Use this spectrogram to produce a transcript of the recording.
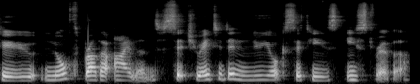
to North Brother Island, situated in New York City's East River.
